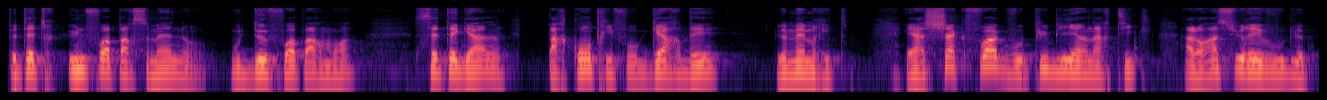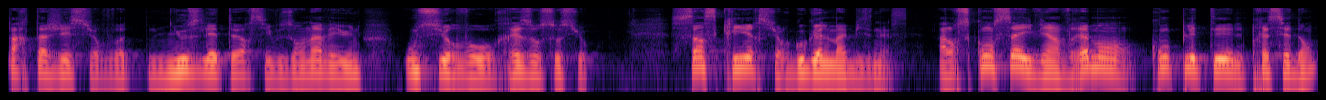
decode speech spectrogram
Peut-être une fois par semaine ou deux fois par mois, c'est égal. Par contre, il faut garder le même rythme. Et à chaque fois que vous publiez un article, alors assurez-vous de le partager sur votre newsletter si vous en avez une ou sur vos réseaux sociaux. S'inscrire sur Google My Business. Alors ce conseil vient vraiment compléter le précédent.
